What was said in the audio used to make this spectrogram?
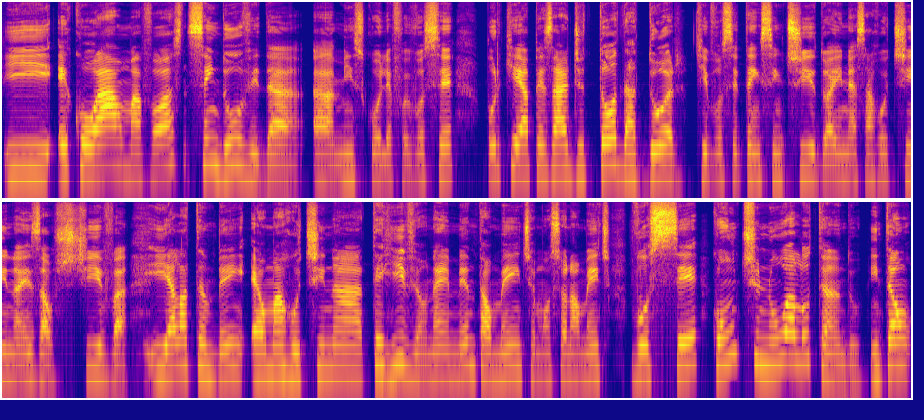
e ecoar uma voz. Sem dúvida, a minha escolha foi você, porque apesar de toda a dor que você tem sentido aí nessa rotina exaustiva, e ela também é uma rotina terrível, né? Mentalmente, emocionalmente, você continua lutando. Então,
